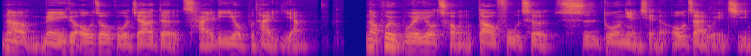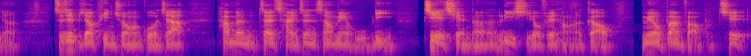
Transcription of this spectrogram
那每一个欧洲国家的财力又不太一样，那会不会又重蹈覆辙十多年前的欧债危机呢？这些比较贫穷的国家，他们在财政上面无力，借钱呢，利息又非常的高，没有办法借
